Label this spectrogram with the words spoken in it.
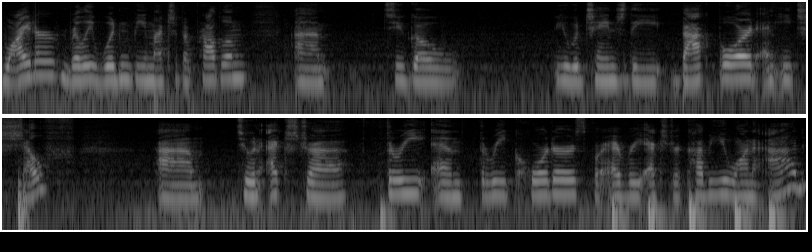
wider really wouldn't be much of a problem. Um, to go, you would change the backboard and each shelf. Um, to an extra three and three quarters for every extra cubby you want to add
